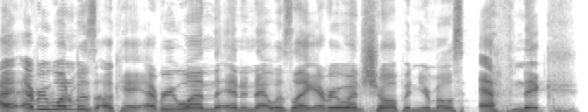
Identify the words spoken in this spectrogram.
I everyone was okay everyone the internet was like everyone show up in your most ethnic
